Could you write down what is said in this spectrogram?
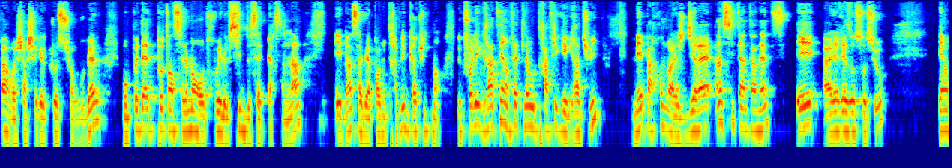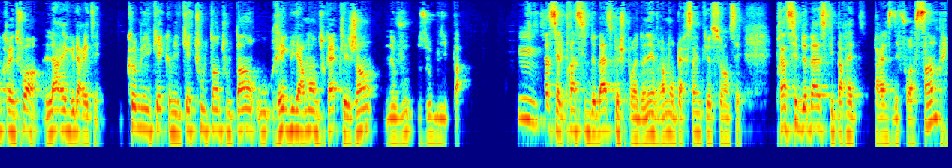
pas, rechercher quelque chose sur Google vont peut-être potentiellement retrouver le site de cette personne-là. Eh ben ça lui apporte du trafic gratuitement. Donc il faut aller gratter en fait là où le trafic est gratuit. Mais par contre, voilà, je dirais un site internet et euh, les réseaux sociaux. Et encore une fois, la régularité. Communiquer, communiquer tout le temps, tout le temps, ou régulièrement en tout cas, que les gens ne vous oublient pas. Hmm. Ça, c'est le principe de base que je pourrais donner vraiment aux personnes qui veulent se lancer. Principe de base qui paraissent, paraissent des fois simples,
